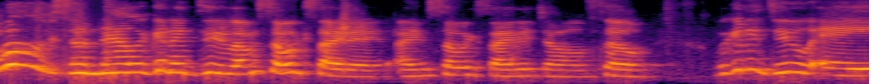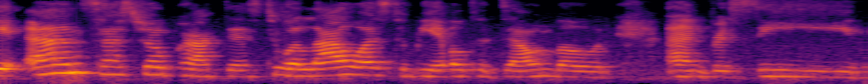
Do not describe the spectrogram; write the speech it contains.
Woo! So now we're gonna do. I'm so excited. I'm so excited, y'all. So we're going to do a ancestral practice to allow us to be able to download and receive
